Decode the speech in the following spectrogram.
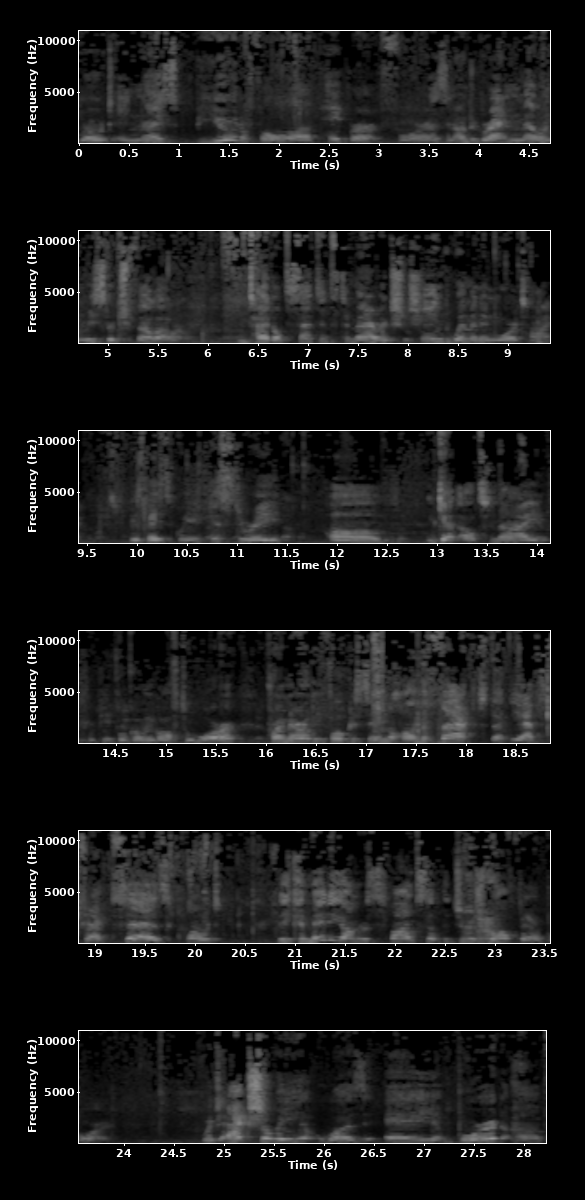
wrote a nice, beautiful uh, paper for as an undergrad and Mellon Research Fellow entitled "Sentence to Marriage: Chained Women in Wartime." It was basically a history of Get Al Tanai for people going off to war, primarily focusing on the fact that the abstract says, quote, the Committee on Response of the Jewish Welfare Board, which actually was a board of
